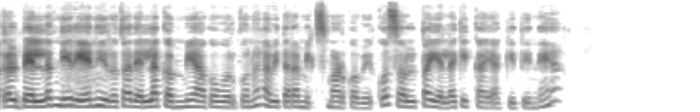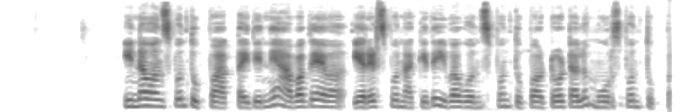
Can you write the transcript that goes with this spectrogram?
ಅದರಲ್ಲಿ ಬೆಲ್ಲದ ನೀರು ಏನಿರುತ್ತೋ ಅದೆಲ್ಲ ಕಮ್ಮಿ ಆಗೋವರೆಗೂ ನಾವು ಈ ಥರ ಮಿಕ್ಸ್ ಮಾಡ್ಕೋಬೇಕು. ಸ್ವಲ್ಪ ಏಲಕ್ಕಿ ಕಾಯಿ ಹಾಕಿದ್ದೀನಿ. ಇನ್ನೂ ಒಂದು ಸ್ಪೂನ್ ತುಪ್ಪ ಹಾಕ್ತಾಯಿದ್ದೀನಿ ಆವಾಗ ಎರಡು ಸ್ಪೂನ್ ಹಾಕಿದ್ದೆ, ಇವಾಗ ಒಂದು ಸ್ಪೂನ್ ತುಪ್ಪ. ಟೋಟಲು ಮೂರು ಸ್ಪೂನ್ ತುಪ್ಪ.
